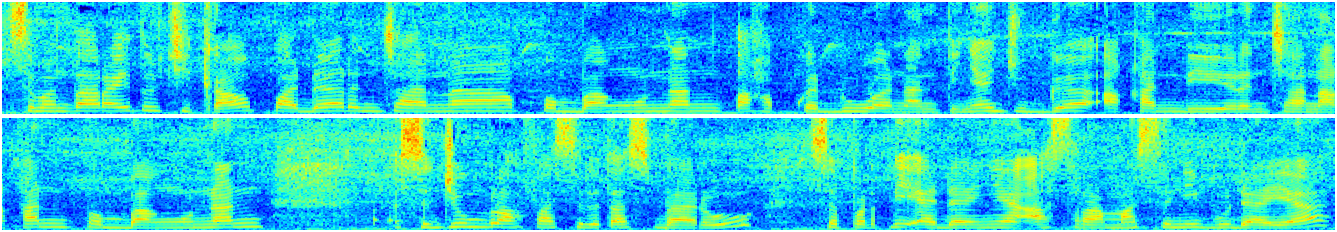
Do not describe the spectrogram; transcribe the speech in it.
Sementara itu Cikal pada rencana pembangunan tahap kedua nantinya juga akan direncanakan pembangunan sejumlah fasilitas baru seperti adanya asrama seni budaya,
